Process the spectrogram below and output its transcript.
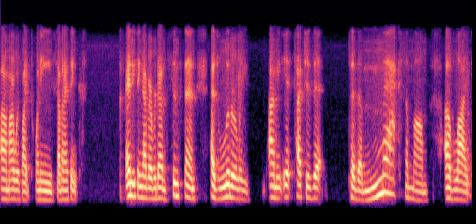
um, I was like 27, I think, anything I've ever done since then has literally I mean, it touches it to the maximum of like,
